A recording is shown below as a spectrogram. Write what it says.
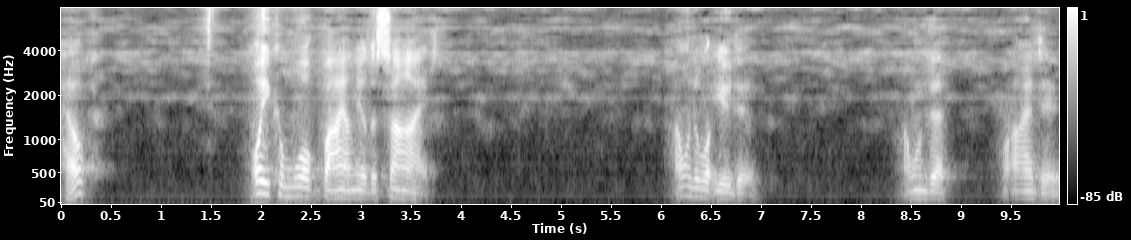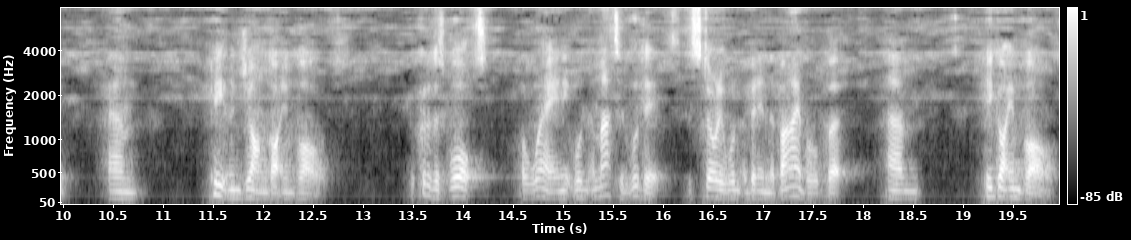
help. Or you can walk by on the other side. I wonder what you do. I wonder what I do. Um, Peter and John got involved. They could have just walked away and it wouldn't have mattered, would it? The story wouldn't have been in the Bible, but um, he got involved.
